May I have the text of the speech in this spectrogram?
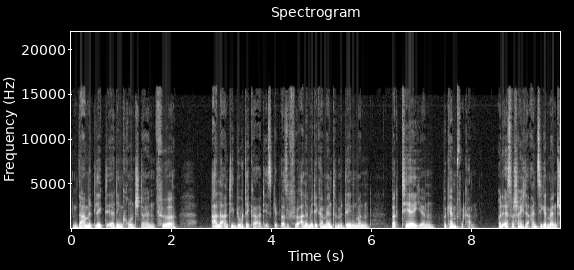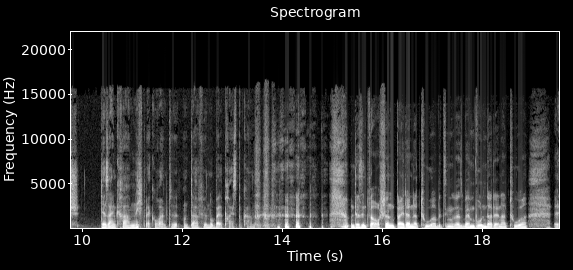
Und damit legte er den Grundstein für alle Antibiotika, die es gibt, also für alle Medikamente, mit denen man Bakterien bekämpfen kann. Und er ist wahrscheinlich der einzige Mensch, der seinen Kram nicht wegräumte und dafür Nobelpreis bekam. Und da sind wir auch schon bei der Natur, beziehungsweise beim Wunder der Natur. Äh,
